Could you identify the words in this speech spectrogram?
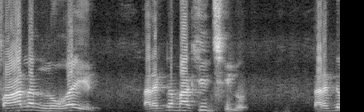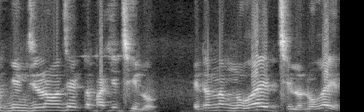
ফালান নোগাইর? তার একটা পাখি ছিল। তার একটা পিঞ্জিরার মাঝে একটা পাখি ছিল। এটার নাম নোগাইর ছিল, নোগাইর।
